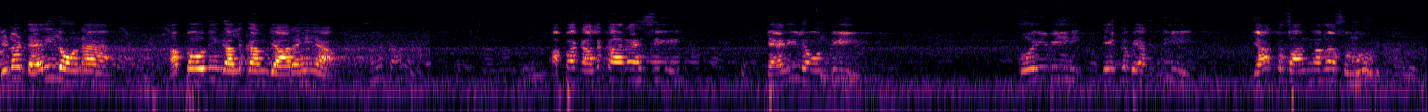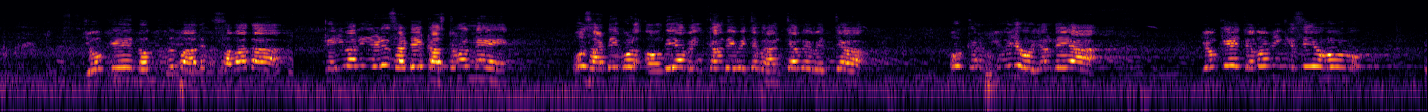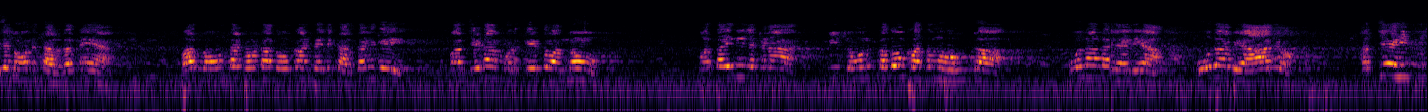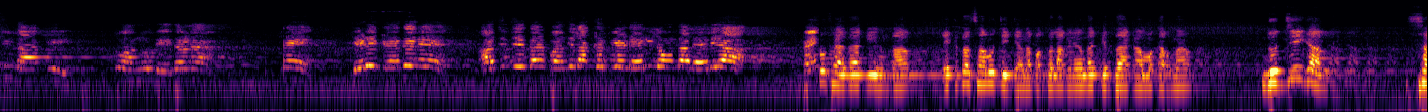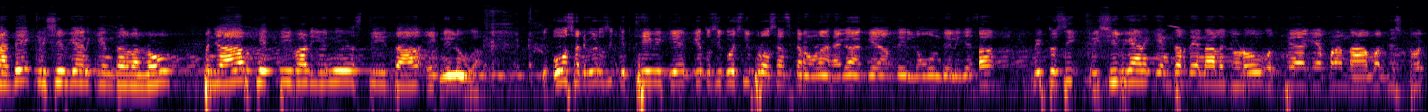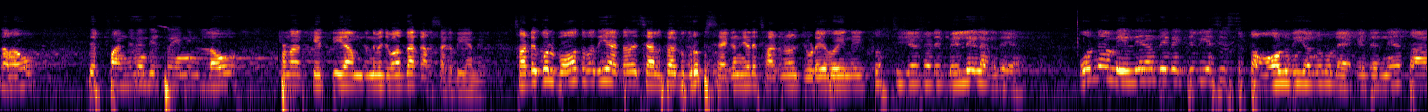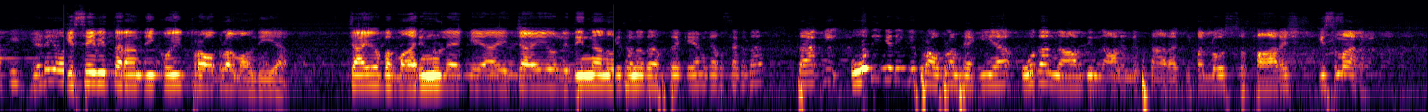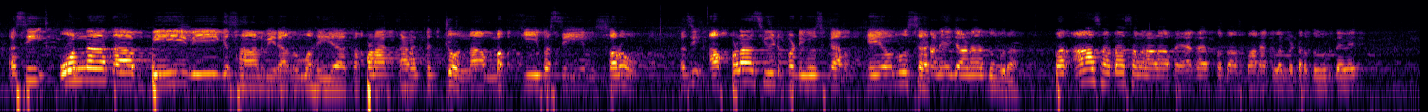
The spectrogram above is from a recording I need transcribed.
ਜਿਹੜਾ dairy loan ਹੈ, ਆਪਾਂ ਉਹਦੀ ਗੱਲ ਕਰਨ ਜਾ ਰਹੇ ਹਾਂ। ਆਪਾਂ ਗੱਲ ਕਰ ਰਹੇ ਸੀ, ਡੈਰੀ ਲੋਨ ਦੀ। ਕੋਈ ਵੀ ਇੱਕ ਵਿਅਕਤੀ ਜਾਂ ਕਿਸਾਨਾਂ ਦਾ ਸਮੂਹ, ਜੋ ਕਿ ਦੁੱਧ ਉਤਪਾਦਕ ਸਭਾ ਦਾ, ਕਈ ਵਾਰੀ ਜਿਹੜੇ ਸਾਡੇ ਕਸਟਮਰ ਨੇ, ਉਹ ਸਾਡੇ ਕੋਲ ਆਉਂਦੇ ਆ ਬੈਂਕਾਂ ਦੇ ਵਿੱਚ, ਬ੍ਰਾਂਚਾਂ ਦੇ ਵਿੱਚ। ਉਹ ਕਨਫਿਊਜ਼ ਹੋ ਜਾਂਦੇ ਆ, ਕਿਉਂਕਿ ਜਦੋਂ ਵੀ ਕਿਸੇ ਉਹ ਤੇ ਲੋਨ ਕਰ ਦਿੰਦੇ ਆ। ਪਰ ਲੋਨ ਤਾਂ ਤੁਹਾਡਾ 2 ਘੰਟੇ 'ਚ ਕਰ ਦੇਣਗੇ। ਪਰ ਜਿਹੜਾ ਮੁੜ ਕੇ ਤੁਹਾਨੂੰ ਪਤਾ ਹੀ ਨਹੀਂ ਲੱਗਣਾ ਵੀ ਲੋਨ ਕਦੋਂ ਖਤਮ ਹੋਊਗਾ, ਉਹਨਾਂ ਦਾ ਲੈ ਲਿਆ। ਉਹਦਾ ਵਿਆਜ ਅੱਜੇ ਹੀ ਤੁਸੀਂ ਲਾ ਕੇ ਤੁਹਾਨੂੰ ਦੇ ਦੇਣਾ। ਨੇ ਜਿਹੜੇ ਕਹਿੰਦੇ ਨੇ, ਅੱਜ ਜੇ ਤਾਂ 5 ਲੱਖ ਰੁਪਏ ਡੈਰੀ ਲੋਨ ਦਾ ਲੈ ਲਿਆ ਬੈਂਕ ਨੂੰ ਫਾਇਦਾ ਕੀ ਹੁੰਦਾ? ਇੱਕ ਤਾਂ ਸਾਨੂੰ ਚੀਜ਼ਾਂ ਦਾ ਪਤਾ ਲੱਗ ਜਾਂਦਾ ਕਿੱਦਾਂ ਕੰਮ ਕਰਨਾ। ਦੂਜੀ ਗੱਲ ਸਾਡੇ ਕ੍ਰਿਸ਼ੀ ਵਿਗਿਆਨ ਕੇਂਦਰ ਵੱਲੋਂ ਪੰਜਾਬ ਖੇਤੀਬਾੜੀ ਯੂਨੀਵਰਸਿਟੀ ਦਾ ਇੱਕ ਮਿਲੂਗਾ। ਤੇ ਉਹ ਸਰਟੀਫਿਕੇਟ ਤੁਸੀਂ ਕਿੱਥੇ ਵੀ ਜੇ ਕਿ ਤੁਸੀਂ ਕੁਝ ਵੀ ਪ੍ਰੋਸੈਸ ਕਰਾਉਣਾ ਹੈਗਾ, ਅੱਗੇ ਆਪਦੇ ਲੋਨ ਦੇ ਲਈ ਜੈਸਾ ਵੀ ਤੁਸੀਂ ਕ੍ਰਿਸ਼ੀ ਵਿਗਿਆਨ ਕੇਂਦਰ ਦੇ ਨਾਲ ਜੁੜੋ, ਉੱਥੇ ਆ ਕੇ ਆਪਣਾ ਨਾਮ ਰਜਿਸਟਰ ਕਰਾਓ ਤੇ 5 ਦਿਨ ਦੀ ਟ੍ਰੇਨਿੰਗ ਲਓ, ਆਪਣਾ ਖੇਤੀ ਆਮਦਨ ਵਿੱਚ ਵਾਧਾ ਕਰ ਸਕਦੀਆਂ ਨੇ। ਸਾਡੇ ਕੋਲ ਬਹੁਤ ਵਧੀਆ ਇਦਾਂ ਦੇ ਸੈਲਫ ਹੈਲਪ ਗਰੁੱਪ ਹੈਗੇ ਨੇ ਜਿਹੜੇ ਸਾਡੇ ਨਾਲ ਜੁੜੇ ਹੋਏ ਨੇ। ਤੁਸੀਂ ਜਿਹੜੇ ਸਾਡੇ ਮੇਲੇ ਲੱਗਦੇ ਆ ਉਹਨਾਂ ਮੇਲਿਆਂ ਦੇ ਵਿੱਚ ਵੀ ਅਸੀਂ ਸਟਾਲ ਵੀ ਉਹਨਾਂ ਨੂੰ ਲੈ ਕੇ ਦਿੰਦੇ ਆ ਤਾਂ ਕਿ ਜਿਹੜੇ ਉਹ ਕਿਸੇ ਵੀ ਤਰ੍ਹਾਂ ਦੀ ਕੋਈ ਪ੍ਰੋਬਲਮ ਆਉਂਦੀ ਆ, ਚਾਹੇ ਉਹ ਬਿਮਾਰੀ ਨੂੰ ਲੈ ਕੇ ਆਏ, ਚਾਹੇ ਉਹ ਨਦੀਨਾਂ ਨੂੰ ਕਿਸਾਨਾਂ ਦਾ ਹਫਤਾ ਕਾਇਮ ਕਰ ਸਕਦਾ, ਤਾਂ ਕਿ ਉਹਦੀ ਜਿਹੜੀ ਕੋਈ ਪ੍ਰੋਬਲਮ ਹੈਗੀ ਆ, ਉਹਦਾ ਨਾਲ ਦੀ ਨਾਲ ਨਿਪਟਾਰਾ ਕੀਤਾ। ਵੱਲੋਂ ਸਿਫਾਰਿਸ਼ ਕਿਸਮਾਂ ਨੇ। ਅਸੀਂ ਉਹਨਾਂ ਦਾ ਬੀ ਵੀ ਕਿਸਾਨ ਵੀਰਾਂ ਨੂੰ ਮੁਹੱਈਆ ਕਰ- ਕਣਕ, ਝੋਨਾ, ਮੱਕੀ ਬਸੀਮ ਸਰੋਂ, ਅਸੀਂ ਆਪਣਾ ਸੀਡ ਪ੍ਰੋਡਿਊਸ ਕਰਕੇ ਉਹਨੂੰ ਸੜਨੇ ਜਾਣਾ ਦੂਰ ਆ। ਪਰ ਆ ਸਾਡਾ ਸਮਰਾਲਾ ਪਿਆ ਹੈਗਾ ਇੱਥੋਂ 10 12 ਕਿਲੋਮੀਟਰ ਦੂਰ ਦੇ ਵਿੱਚ।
